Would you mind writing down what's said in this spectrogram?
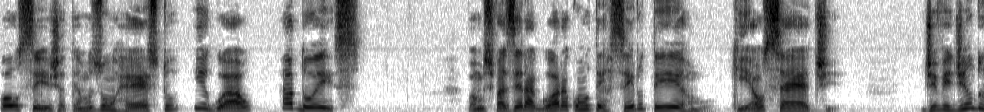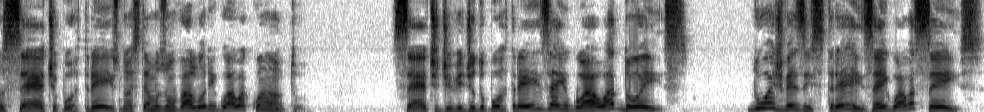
ou seja, temos um resto igual a 2. Vamos fazer agora com o terceiro termo, que é o 7. Dividindo 7 por 3, nós temos um valor igual a quanto? 7 dividido por 3 é igual a 2. 2 vezes 3 é igual a 6.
